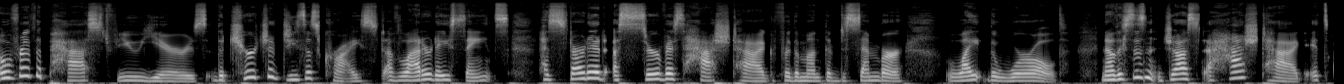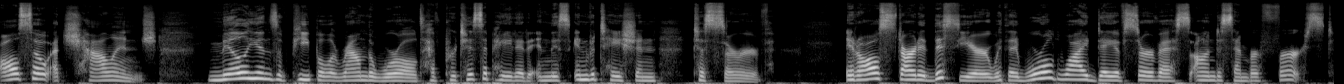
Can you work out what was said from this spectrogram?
Over the past few years, the Church of Jesus Christ of Latter day Saints has started a service hashtag for the month of December Light the World. Now, this isn't just a hashtag, it's also a challenge. Millions of people around the world have participated in this invitation to serve. It all started this year with a worldwide day of service on December 1st.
